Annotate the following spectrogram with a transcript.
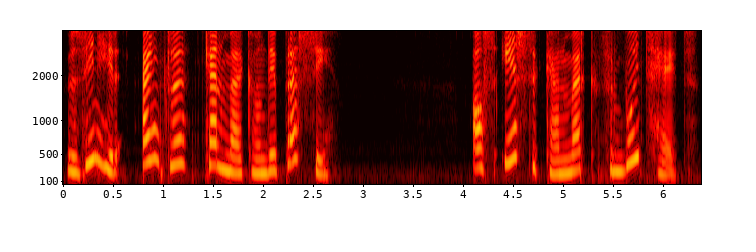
We zien hier enkele kenmerken van depressie. Als eerste kenmerk vermoeidheid.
